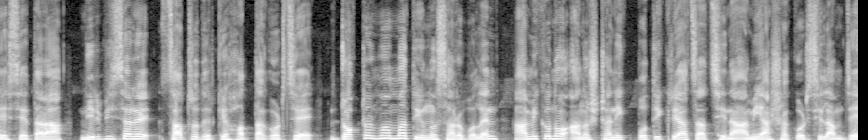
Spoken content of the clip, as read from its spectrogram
দেশে তারা নির্বিচারে ছাত্রদেরকে হত্যা করছে। ডক্টর মোহাম্মদ ইউনুস আরও বলেন, আমি কোনো আনুষ্ঠানিক প্রতিক্রিয়া চাচ্ছি না। আমি আশা করছিলাম যে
